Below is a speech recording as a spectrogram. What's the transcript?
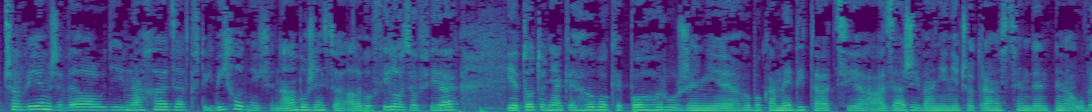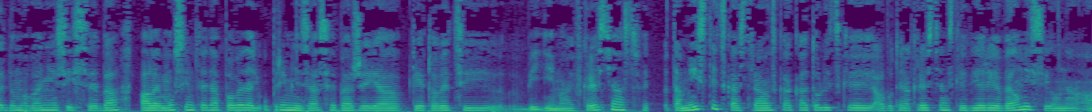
čo viem, že veľa ľudí nachádza v tých východných náboženstvách alebo filozofiách, je toto nejaké hlboké pohrúženie, hlboká meditácia a zažívanie niečo transcendentné a uvedomovanie si seba. Ale musím teda povedať úprimne za seba, že ja tieto veci vidím aj v kresťanstve. Tá mystická stránka katolickej alebo teda kresťanskej viery je veľmi silná a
